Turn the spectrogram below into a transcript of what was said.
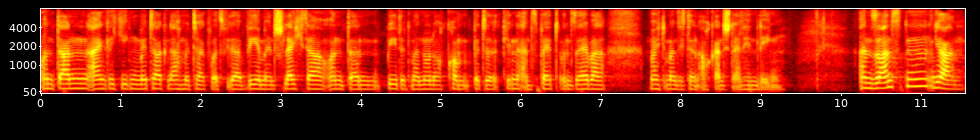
Und dann eigentlich gegen Mittag, Nachmittag wird es wieder vehement schlechter und dann betet man nur noch, komm bitte Kinder ans Bett und selber möchte man sich dann auch ganz schnell hinlegen. Ansonsten, ja,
